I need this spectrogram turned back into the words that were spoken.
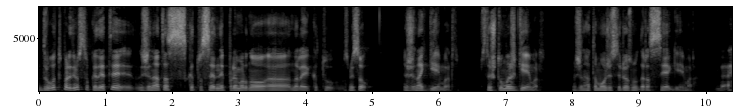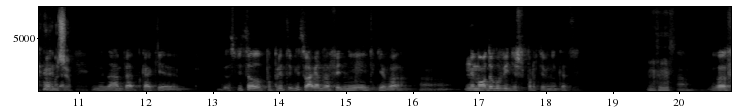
Другото предимство, където жената като седне, примерно, а, нали, като, в смисъл, жена геймър срещу мъж геймър. Жената може сериозно да разсея геймър. Да. Мъжа. Не знам как е В смисъл, по принцип ги слагат в едни такива... А, не мога да го видиш противника си. Mm-hmm. А, в...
